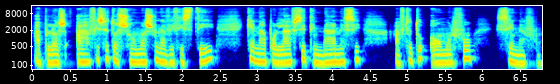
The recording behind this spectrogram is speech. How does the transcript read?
Απλώς άφησε το σώμα σου να βυθιστεί και να απολαύσει την άνεση αυτού του όμορφου σύννεφου.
